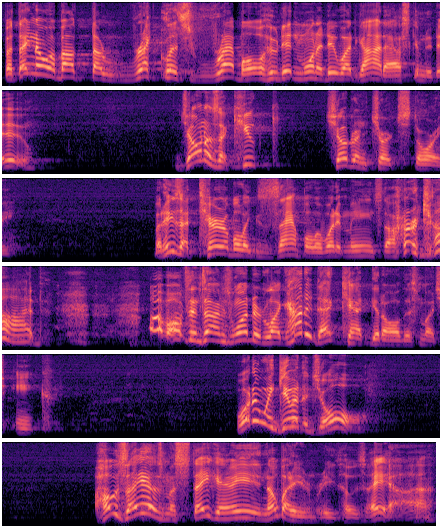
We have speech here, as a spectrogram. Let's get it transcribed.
but they know about the reckless rebel who didn't want to do what God asked him to do. Jonah's a cute children church story, but he's a terrible example of what it means to honor God. I've oftentimes wondered, like, how did that cat get all this much ink? Why don't we give it to Joel? Hosea is mistaken. I mean, nobody even reads Hosea.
